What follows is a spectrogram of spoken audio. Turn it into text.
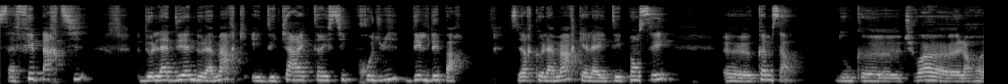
ça fait partie de l'ADN de la marque et des caractéristiques produits dès le départ. C'est-à-dire que la marque, elle a été pensée euh, comme ça. Donc, euh, tu vois, alors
